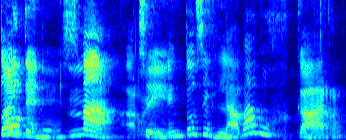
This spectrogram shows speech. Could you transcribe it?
Ahí tenés. Ma. Sí. Entonces la va a buscar,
